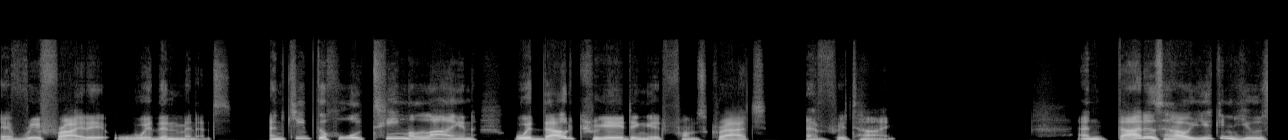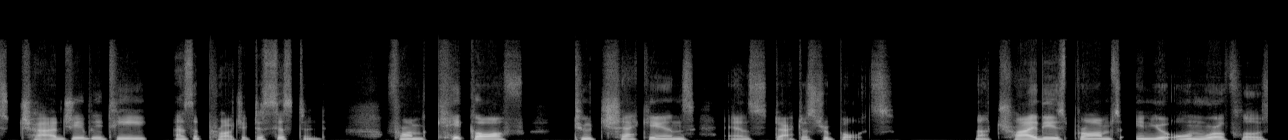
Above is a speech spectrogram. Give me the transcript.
every Friday within minutes and keep the whole team aligned without creating it from scratch every time. And that is how you can use ChatGPT as a project assistant. from kickoff to check ins and status reports. Now, try these prompts in your own workflows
